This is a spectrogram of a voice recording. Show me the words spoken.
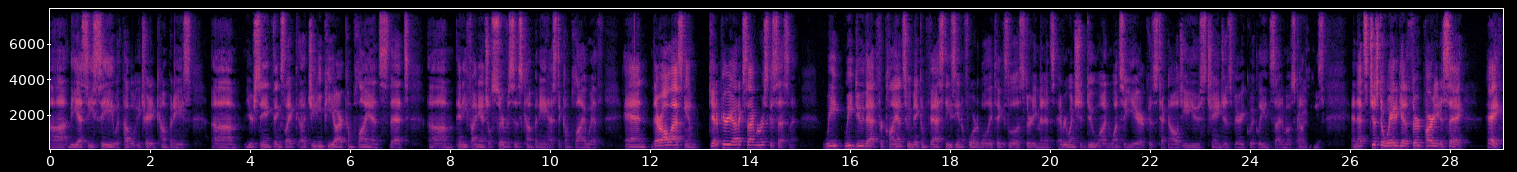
uh, the SEC with publicly traded companies. Um, you're seeing things like uh, GDPR compliance that um, any financial services company has to comply with, and they're all asking them get a periodic cyber risk assessment. We we do that for clients. We make them fast, easy, and affordable. They take as little as 30 minutes. Everyone should do one once a year because technology use changes very quickly inside of most Right. companies. And that's just a way to get a third party to say, hey,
